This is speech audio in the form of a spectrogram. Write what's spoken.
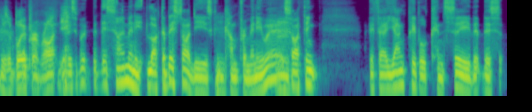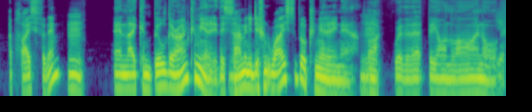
there's a blueprint, right? Yeah. There's, but, but there's so many, like the best ideas can Mm. come from anywhere. Mm. So I think if our young people can see that there's a place for them Mm. And they can build their own community, there's so many different ways to build community now, Mm. like whether that be online or Yep.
